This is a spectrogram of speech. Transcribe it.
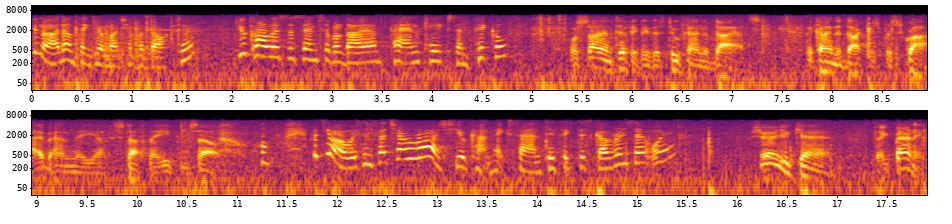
You know, I don't think you're much of a doctor. Do you call this a sensible diet? Pancakes and pickles? Well, scientifically, there's two kinds of diets. The kind that doctors prescribe and the uh, stuff they eat themselves. But you're always in such a rush. You can't make scientific discoveries that way. Sure you can. Take Banting.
